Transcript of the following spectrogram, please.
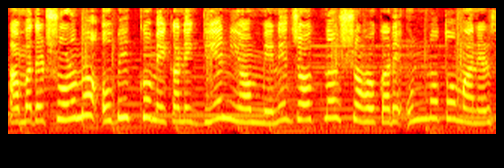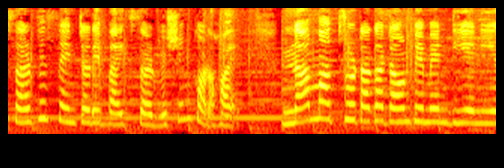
আমাদের শোরুমে অভিজ্ঞ মেকানিক দিয়ে নিয়ম মেনে যত্ন সহকারে উন্নত মানের সার্ভিস সেন্টারে বাইক সার্ভিসিং করা হয়। নামমাত্র টাকা ডাউন পেমেন্ট দিয়ে নিয়ে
